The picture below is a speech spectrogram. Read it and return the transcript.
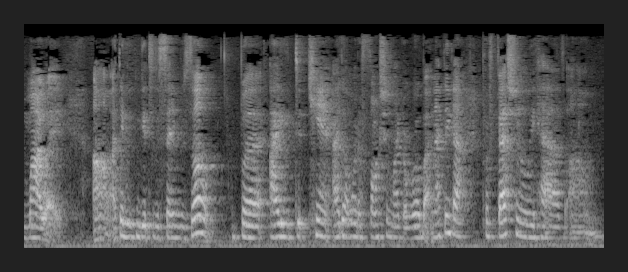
my way. Um, I think we can get to the same result, but I can't. I don't want to function like a robot, and I think I professionally have um,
